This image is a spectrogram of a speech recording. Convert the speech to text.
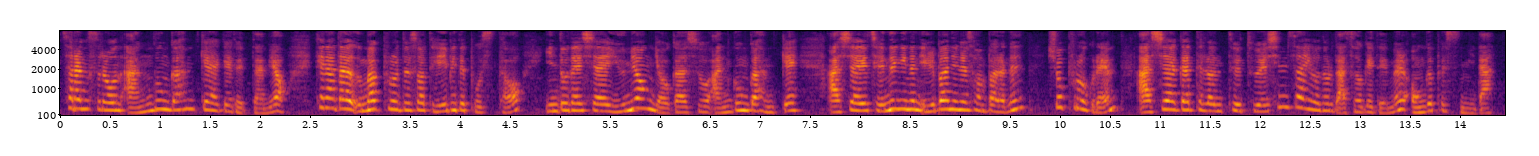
사랑스러운 안군과 함께하게 됐다며 캐나다 음악 프로듀서 데이비드 포스터, 인도네시아의 유명 여가수 안군과 함께 아시아의 재능 있는 일반인을 선발하는 쇼 프로그램 아시아가 탤런트 2의 심사위원으로 나서게 됨을 언급했습니다.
